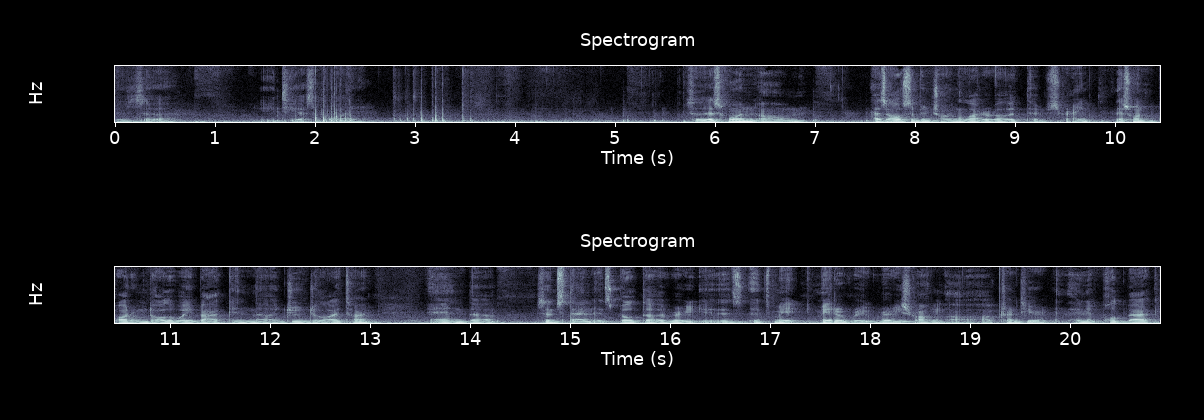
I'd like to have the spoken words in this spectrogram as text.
is uh, ETSY. So this one um, has also been showing a lot of relative strength. This one bottomed all the way back in uh, June, July time, and uh, since then it's built a very it's it's made made a very very strong uh, uptrend here, and then it pulled back.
